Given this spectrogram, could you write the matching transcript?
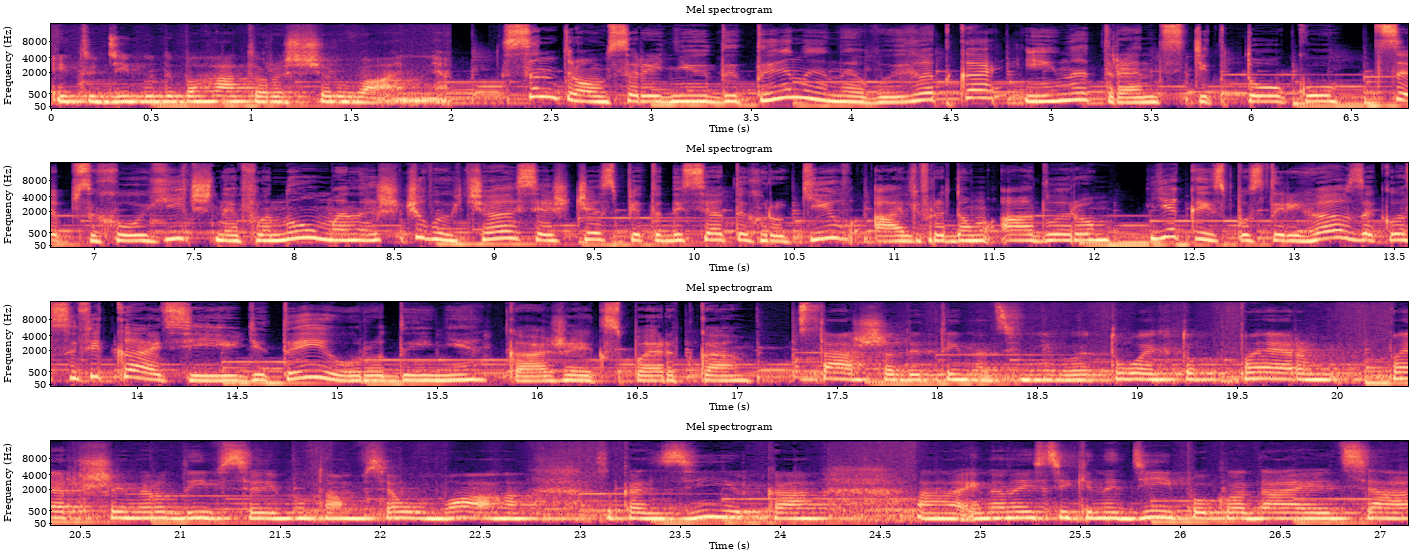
і тоді буде багато розчарування. Синдром середньої дитини не вигадка і не тренд з Тіктоку. Це психологічний феномен, що вивчався ще з 50-х років Альфредом Адлером, який спостерігав за класифікацією дітей у родині, каже експертка. Старша дитина це ніби той, хто пер, перший народився, йому там вся увага, така зірка, і на неї стільки надій покладається.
